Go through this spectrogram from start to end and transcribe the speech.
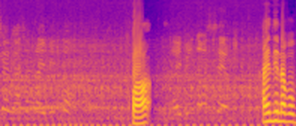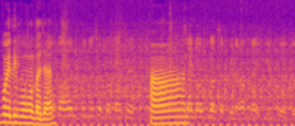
sir, nasa private po. Pa? Private na kasi sir. Ay hindi na po pwedeng pumunta dyan? Bawal po dun sa baba sir. Ah, Sa loob lang sa pinaka-private pwede.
